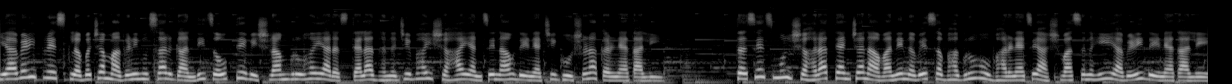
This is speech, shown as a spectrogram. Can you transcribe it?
यावेळी प्रेस क्लबच्या मागणीनुसार गांधी चौक ते विश्रामगृह या रस्त्याला धनजीभाई शहा यांचे नाव देण्याची घोषणा करण्यात आली. तसेच मूल शहरात त्यांच्या नावाने नवे सभागृह उभारण्याचे आश्वासनही यावेळी देण्यात आले.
